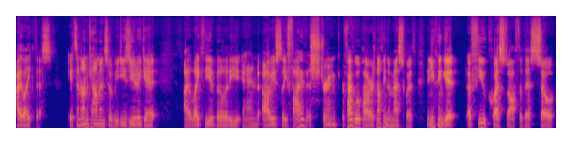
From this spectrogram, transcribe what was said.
I like this. It's an uncommon, so it'll be easier to get. I like the ability, and obviously five strength or five willpower is nothing to mess with, and you can get a few quests off of this. So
